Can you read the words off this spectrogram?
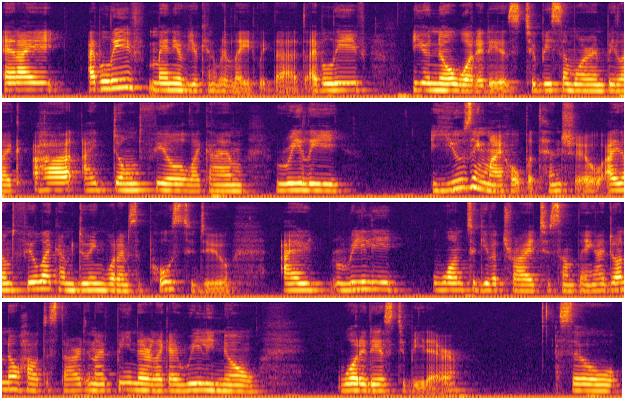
And I, I believe many of you can relate with that. I believe you know what it is to be somewhere and be like, ah, I don't feel like I'm really using my whole potential. I don't feel like I'm doing what I'm supposed to do. I really want to give a try to something. I don't know how to start, and I've been there, like, I really know what it is to be there. So,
